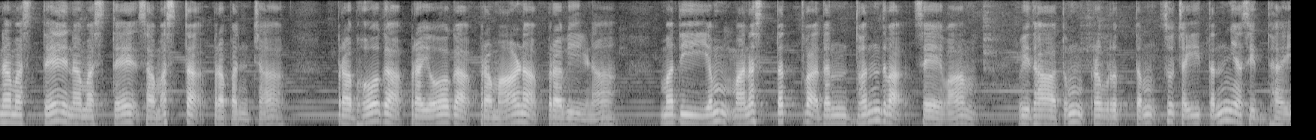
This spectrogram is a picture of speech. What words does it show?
नमस्ते नमस्ते समस्तप्रपञ्च प्रभोगप्रयोगप्रमाणप्रवीण मदीयं मनस्तत्त्वद्वन्द्वसेवां विधातुं प्रवृत्तं सुचैतन्यसिद्धै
